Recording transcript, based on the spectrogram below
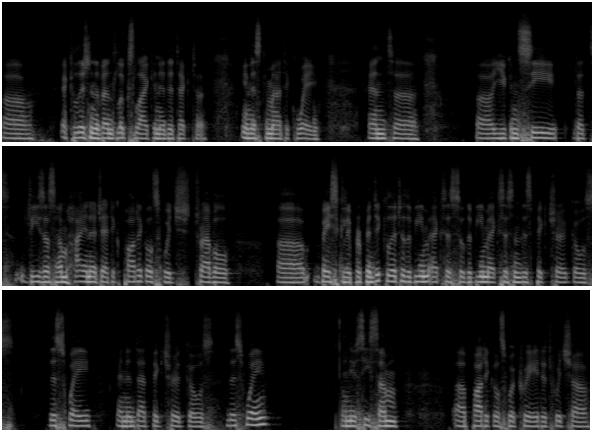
uh, a collision event looks like in a detector in a schematic way and uh, uh you can see that these are some high energetic particles which travel uh, basically perpendicular to the beam axis. So the beam axis in this picture goes this way, and in that picture it goes this way. And you see some uh, particles were created which are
